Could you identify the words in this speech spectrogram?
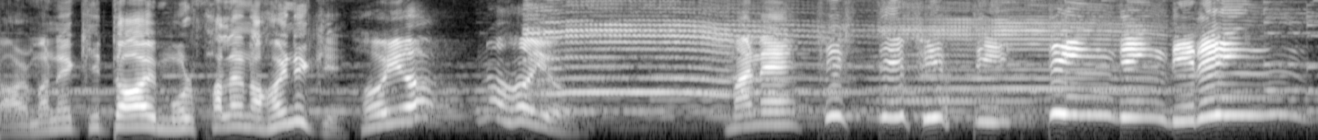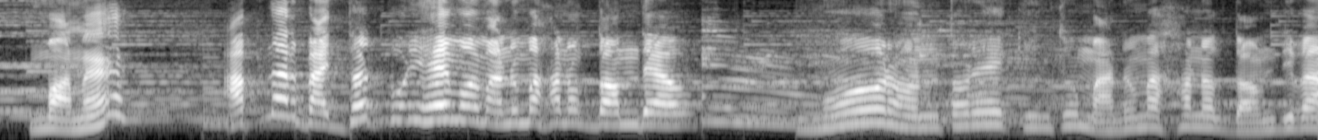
তাৰমানে কি তই মোৰ ফালে নহয় নেকি? হয়ো নহয়ো। মানে ফিফটি ফিফটি টিং ডিং ডিৰিং মানে? আপোনাৰ বাধ্যত পৰিহে মই মানুহ মাখানক দম দেও মোৰ অন্তৰে কিন্তু মানুহ মাখানক দম দিবা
